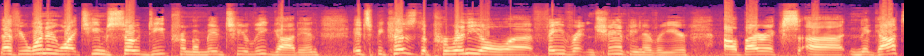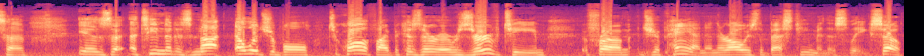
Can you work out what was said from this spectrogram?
Now, if you're wondering why teams so deep from a mid tier league got in, it's because the perennial uh, favorite and champion every year, Albirex uh, Niigata, is a, a team that is not eligible to qualify because they're a reserve team from Japan, and they're always the best team in this league. So,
